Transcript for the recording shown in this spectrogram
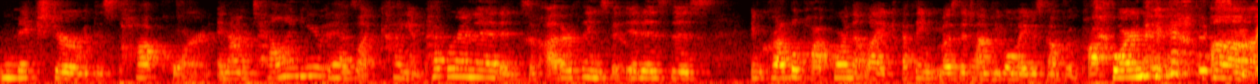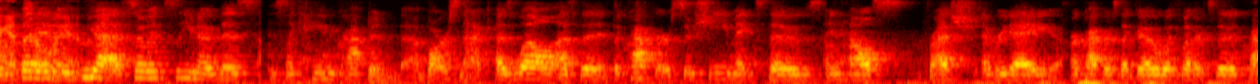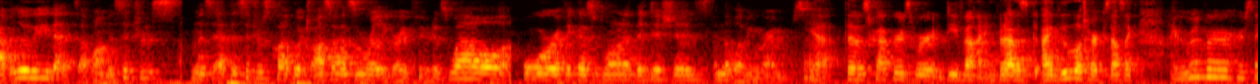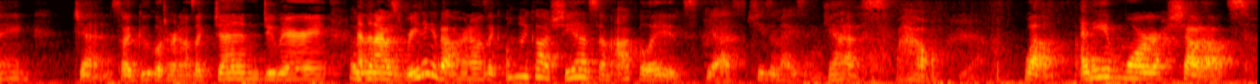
mixture with this popcorn. And I'm telling you, it has like cayenne pepper in it and some other things, but it is this incredible popcorn that like I think most of the time people may just come for the popcorn. Um, Scooping it, but it, it yeah, so it's you know this this like handcrafted bar snack as well as the the crackers. So she makes those in house fresh every day. Our crackers that go with whether it's the crab louie that's up on the citrus on this at the Citrus Club, which also has some really great food as well, or if it goes with one of the dishes in the living room. So. Yeah, those crackers were divine. But I was I googled her because I was like, I remember her saying Jen. So I googled her and I was like Jen Dewberry, and then I was reading about her and I was like, oh my gosh, she has some accolades. Yes, she's amazing. Yes, wow. Yeah. Well, any more shout outs?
